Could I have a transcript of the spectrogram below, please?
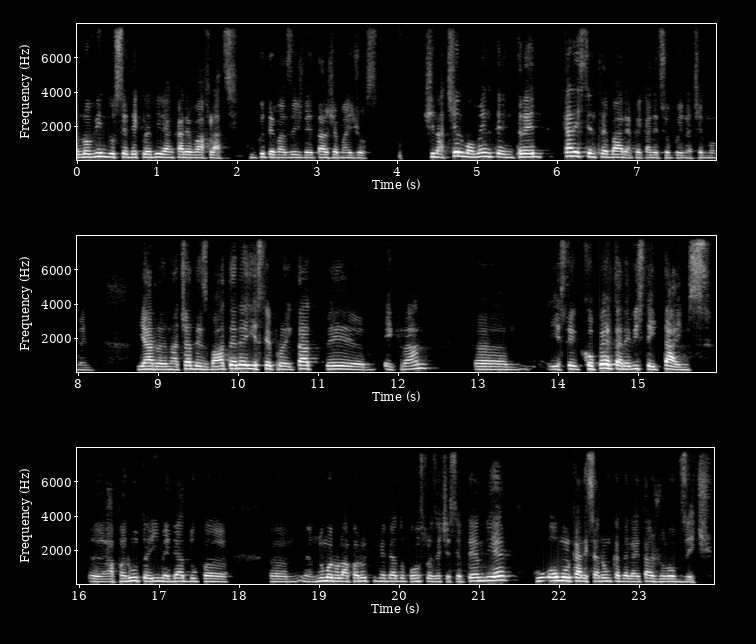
lovindu-se de clădirea în care vă aflați, cu câteva zeci de etaje mai jos. Și în acel moment te întrebi care este întrebarea pe care ți-o pui în acel moment? Iar în acea dezbatere este proiectat pe uh, ecran, uh, este coperta revistei Times, uh, apărută imediat după, numărul apărut imediat după 11 septembrie, cu omul care se aruncă de la etajul 80.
